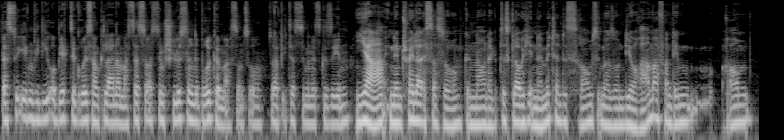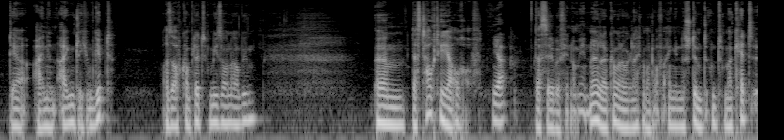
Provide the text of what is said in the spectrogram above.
dass du irgendwie die Objekte größer und kleiner machst, dass du aus dem Schlüssel eine Brücke machst und so. So habe ich das zumindest gesehen. Ja, in dem Trailer ist das so, genau. Da gibt es, glaube ich, in der Mitte des Raums immer so ein Diorama von dem Raum, der einen eigentlich umgibt. Also auch komplett Mison Abüm. Ähm, das taucht hier ja auch auf. Ja. Dasselbe Phänomen. Ne? Da können wir aber gleich nochmal drauf eingehen. Das stimmt. Und Marquette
